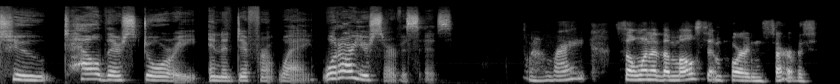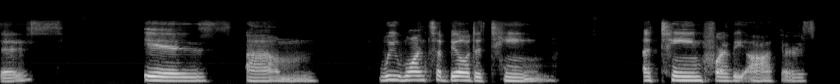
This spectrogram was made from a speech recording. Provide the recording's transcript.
to tell their story in a different way? What are your services? All right. So, one of the most important services is um, we want to build a team, a team for the authors.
